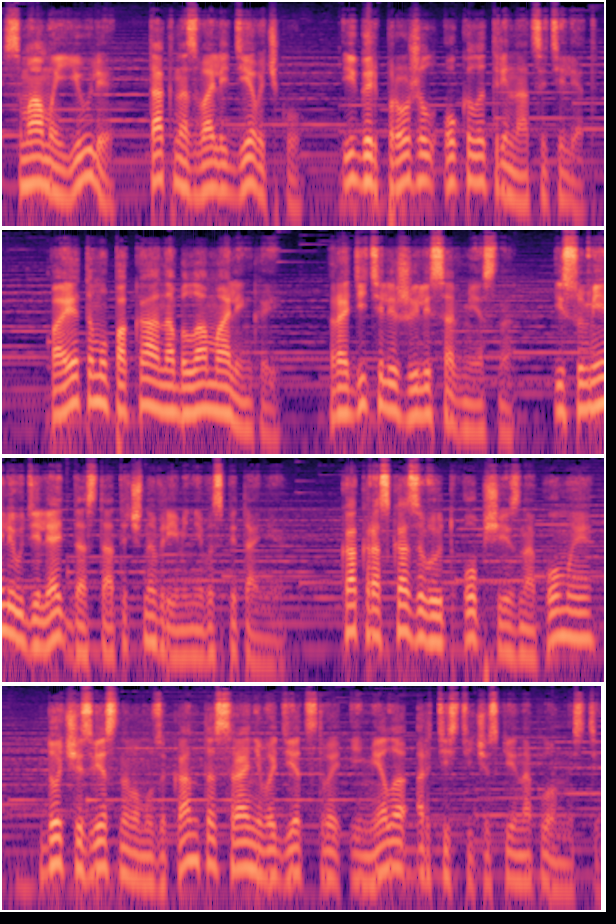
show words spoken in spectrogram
С мамой Юли, так назвали девочку, Игорь прожил около 13 лет. Поэтому пока она была маленькой, родители жили совместно и сумели уделять достаточно времени воспитанию. Как рассказывают общие знакомые, дочь известного музыканта с раннего детства имела артистические наклонности.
